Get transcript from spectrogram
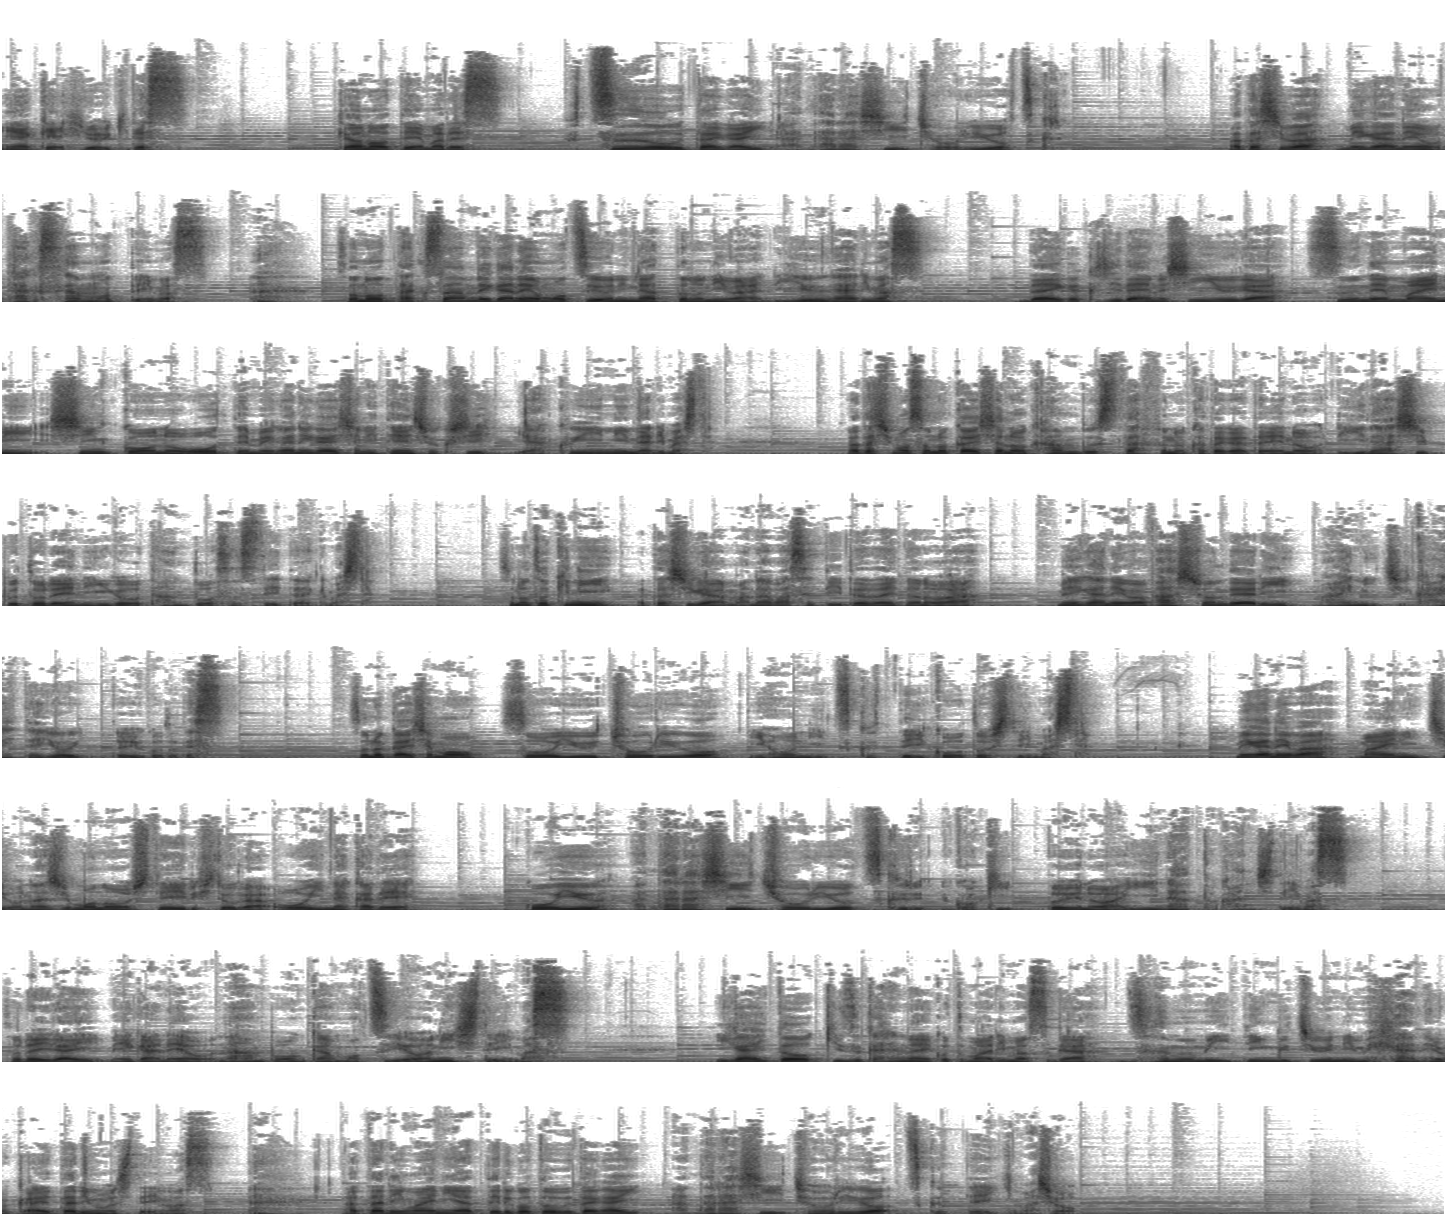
三宅博之です。今日のテーマです。普通を疑い新しい潮流を作る。私はメガネをたくさん持っています。そのたくさんメガネを持つようになったのには理由があります。大学時代の親友が数年前に新興の大手メガネ会社に転職し役員になりました。私もその会社の幹部スタッフの方々へのリーダーシップトレーニングを担当させていただきました。その時に私が学ばせていただいたのは、メガネはファッションであり、毎日変えて良いということです。その会社もそういう潮流を日本に作っていこうとしていました。メガネは毎日同じものをしている人が多い中で、こういう新しい潮流を作る動きというのはいいなと感じています。それ以来メガネを何本か持つようにしています。意外と気づかれないこともありますが、ズームミーティング中にメガネを変えたりもしています。当たり前にやってることを疑い、新しい潮流を作っていきましょう。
